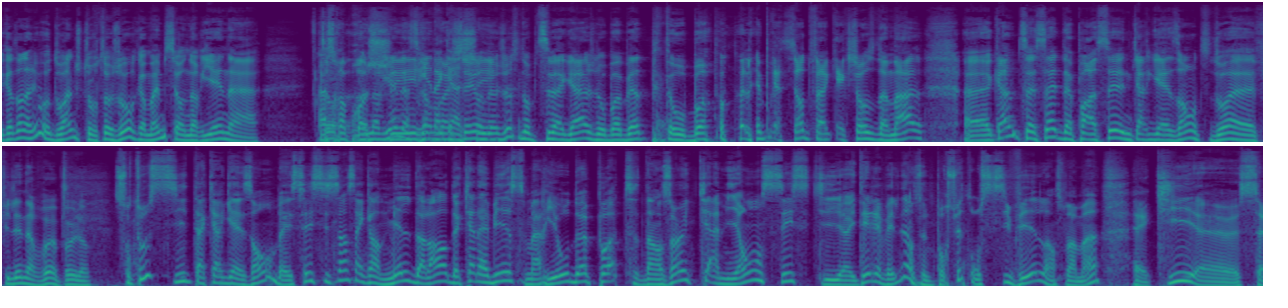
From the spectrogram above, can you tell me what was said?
quand on arrive aux douanes, je trouve toujours que même si on n'a rien à... À se reprocher, on a rien à reprocher, cacher. On a juste nos petits bagages, nos bobettes, puis nos bas, puis on a l'impression de faire quelque chose de mal. Euh, quand tu essaies de passer une cargaison, tu dois euh, filer nerveux un peu, là. Surtout si ta cargaison, ben, c'est 650 000 dollars de cannabis, Mario, de potes dans un camion. C'est ce qui a été révélé dans une poursuite au civil en ce moment, euh, qui euh, se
